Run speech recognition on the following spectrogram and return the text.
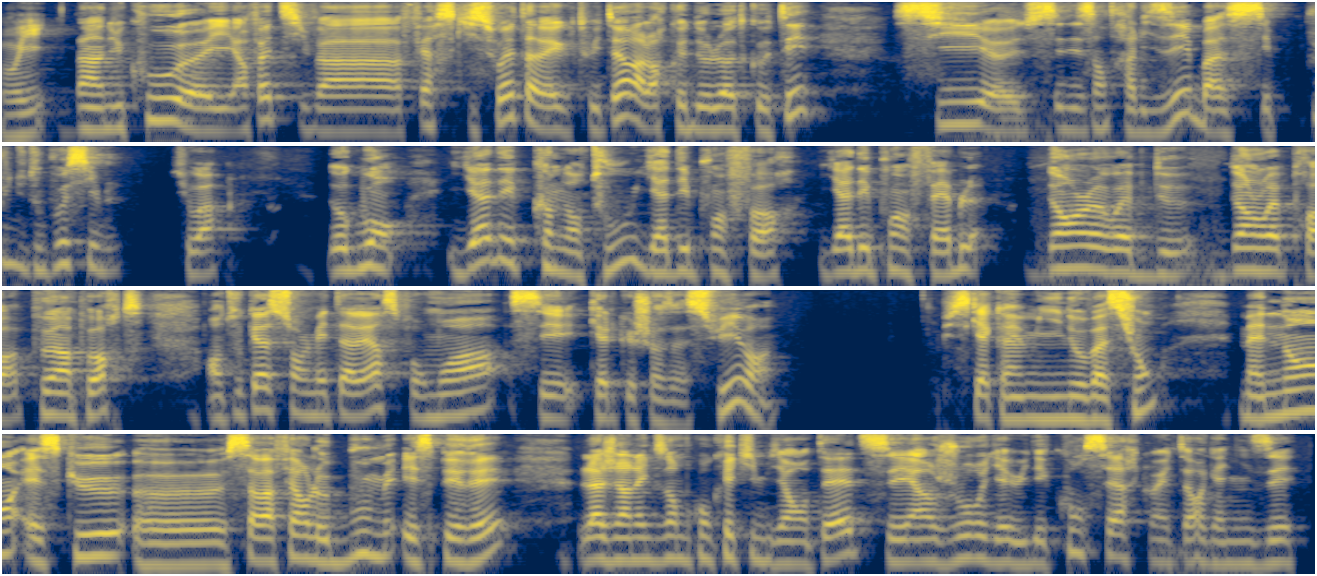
Oui. Ben, du coup, euh, en fait, il va faire ce qu'il souhaite avec Twitter, alors que de l'autre côté, si c'est décentralisé, bah, c'est plus du tout possible, tu vois. Donc bon, il y a des, comme dans tout, il y a des points forts, il y a des points faibles dans le Web 2, dans le Web 3, peu importe. En tout cas, sur le métaverse, pour moi, c'est quelque chose à suivre, puisqu'il y a quand même une innovation. Maintenant, est-ce que euh, ça va faire le boom espéré? Là, j'ai un exemple concret qui me vient en tête. C'est un jour, il y a eu des concerts qui ont été organisés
